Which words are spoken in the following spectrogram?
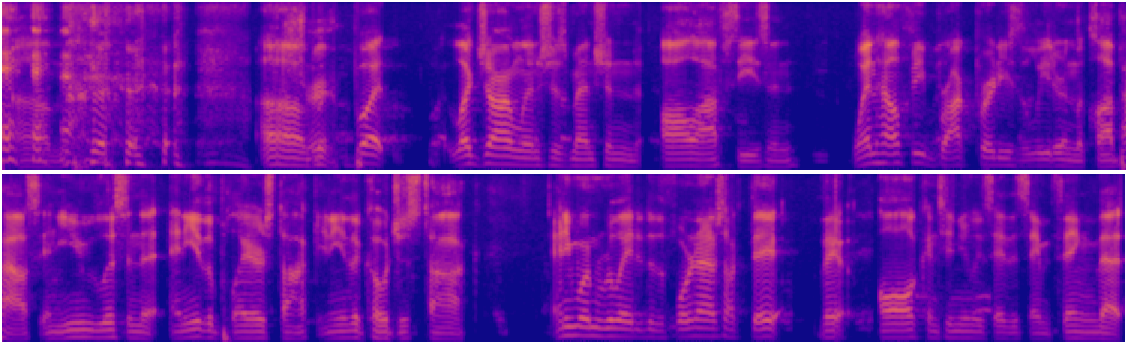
Um, um, sure. But like John Lynch has mentioned, all off season, when healthy, Brock Purdy is the leader in the clubhouse. And you listen to any of the players talk, any of the coaches talk, anyone related to the 49ers talk, they they all continually say the same thing that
